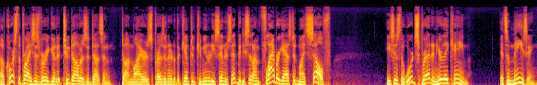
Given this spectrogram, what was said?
Of course, the price is very good at $2 a dozen. Don Myers, president of the Kempton Community Center, said, but he said, I'm flabbergasted myself. He says, the word spread, and here they came. It's amazing.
